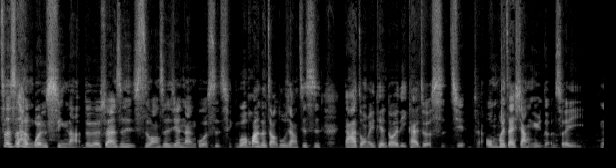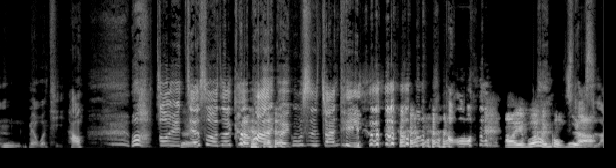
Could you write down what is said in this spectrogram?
真的是很温馨啦，对不对？虽然是死亡是一件难过的事情，不过换个角度讲，其实大家总有一天都会离开这个世界，我们会再相遇的，所以。嗯，没有问题。好，哇，终于结束了这可怕的鬼故事专题。好哦，啊，也不会很恐怖啦。是啦，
